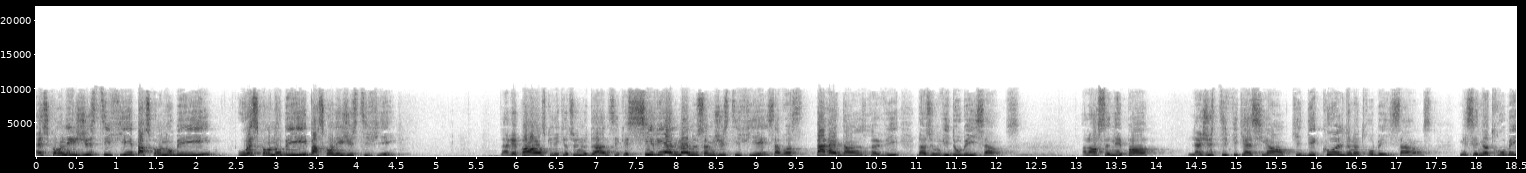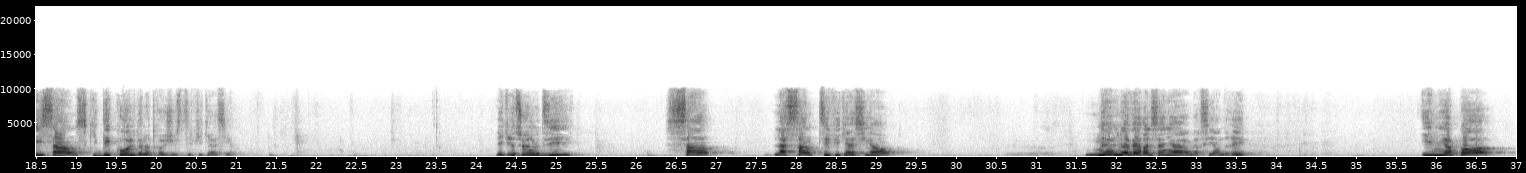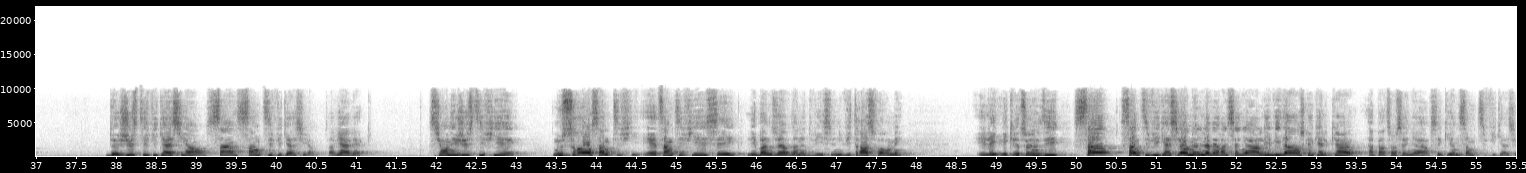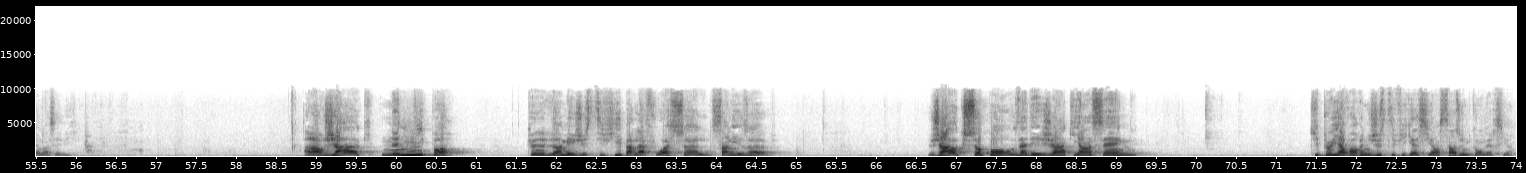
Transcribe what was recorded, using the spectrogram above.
Est-ce qu'on est justifié parce qu'on obéit ou est-ce qu'on obéit parce qu'on est justifié? La réponse que l'Écriture nous donne, c'est que si réellement nous sommes justifiés, ça va paraître dans notre vie, dans une vie d'obéissance. Alors ce n'est pas la justification qui découle de notre obéissance, mais c'est notre obéissance qui découle de notre justification. L'Écriture nous dit, sans la sanctification, Nul ne verra le Seigneur. Merci André. Il n'y a pas de justification sans sanctification. Ça vient avec. Si on est justifié, nous serons sanctifiés. Et être sanctifié, c'est les bonnes œuvres dans notre vie. C'est une vie transformée. Et l'Écriture nous dit, sans sanctification, nul ne verra le Seigneur. L'évidence que quelqu'un appartient au Seigneur, c'est qu'il y a une sanctification dans sa vie. Alors Jacques ne nie pas que l'homme est justifié par la foi seul, sans les œuvres. Jacques s'oppose à des gens qui enseignent qu'il peut y avoir une justification sans une conversion.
